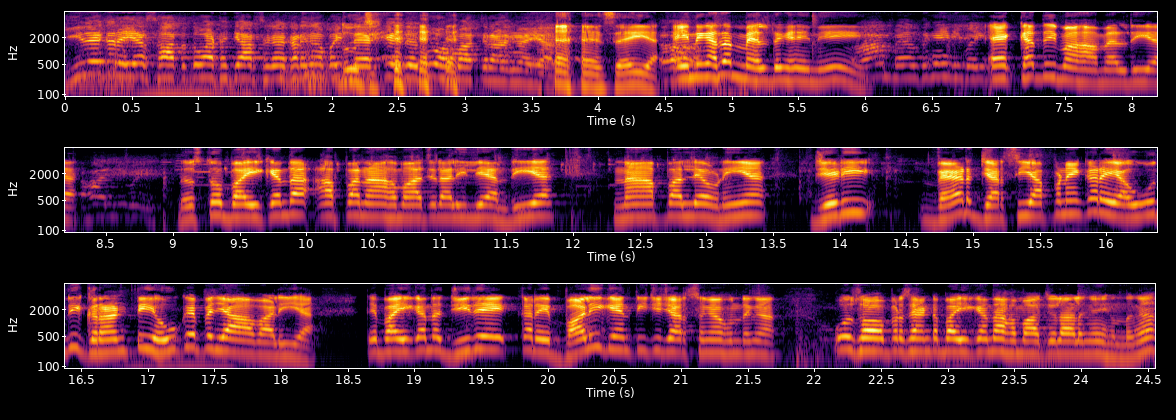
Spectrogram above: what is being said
ਜਿਹਦੇ ਘਰੇ ਯਾਰ 7 ਤੋਂ 8 ਜਰਸੀਆਂ ਖੜੀਆਂ ਬਾਈ ਲੈ ਕੇ ਦੇ ਦੂ ਹਿਮਾਚਲ ਵਾਲੀਆਂ ਯਾਰ। ਸਹੀ ਆ। ਇੰਨੀਆਂ ਤਾਂ ਮਿਲਦੀਆਂ ਹੀ ਨਹੀਂ। ਹਾਂ ਮਿਲਦੀਆਂ ਹੀ ਨਹੀਂ ਬਾਈ। ਇੱਕ ਅੱਧੀ ਮਹਾ ਮਿਲਦੀ ਆ। ਹਾਂਜੀ ਬਾਈ। ਦੋਸਤੋ ਬਾਈ ਕਹਿੰਦਾ ਆਪਾਂ ਨਾ ਹਿਮਾਚਲ ਵਾਲੀ ਲਿਆਂਦੀ ਆ ਨਾ ਆਪਾਂ ਲਿਆਉਣੀ ਆ। ਜਿਹੜੀ ਵੈੜ ਜਰਸੀ ਆਪਣੇ ਘਰੇ ਆਊ ਉਹਦੀ ਗਾਰੰਟੀ ਹੋਊ ਕਿ ਪੰਜਾਬ ਵਾਲੀ ਆ। ਤੇ ਬਾਈ ਕਹਿੰਦਾ ਜਿਹਦੇ ਘਰੇ ਬਾਲੀ ਗਿਣਤੀ 'ਚ ਜਰਸੀਆਂ ਹੁੰਦੀਆਂ ਉਹ 100% ਬਾਈ ਕਹਿੰਦਾ ਹਿਮਾਚਲ ਵਾਲੀਆਂ ਹੀ ਹੁੰਦੀਆਂ।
